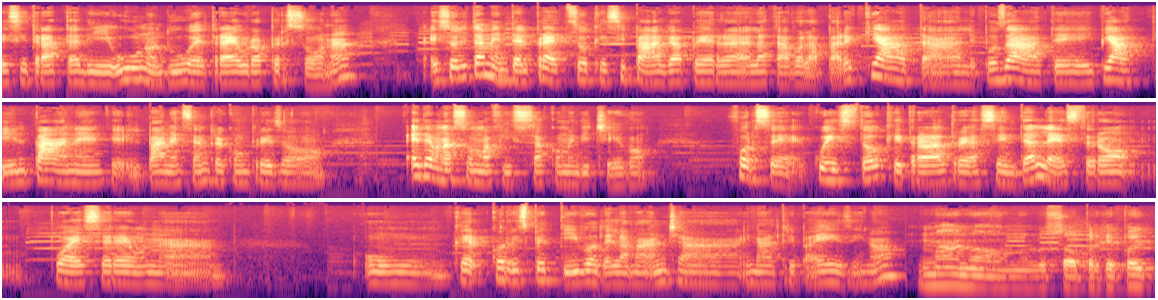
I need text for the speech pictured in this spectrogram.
e si tratta di 1, 2, 3 euro a persona e solitamente è il prezzo che si paga per la tavola apparecchiata, le posate, i piatti, il pane, che il pane è sempre compreso ed è una somma fissa, come dicevo. Forse questo, che tra l'altro è assente all'estero, può essere un, un corrispettivo della mancia in altri paesi, no? Ma no, non lo so, perché poi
